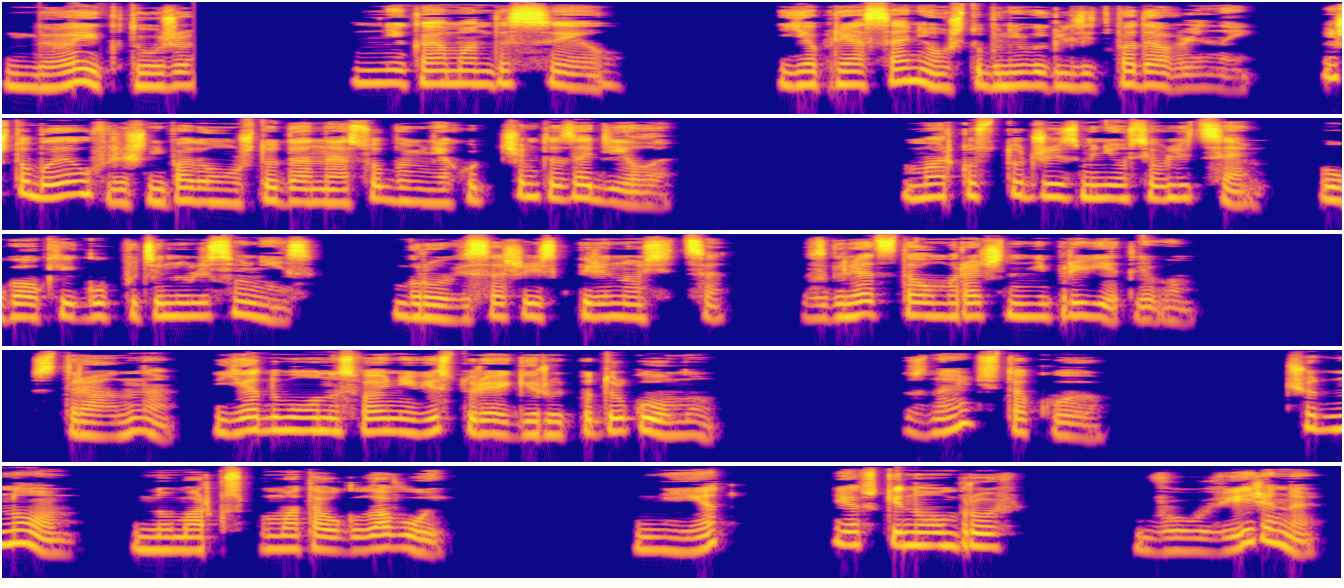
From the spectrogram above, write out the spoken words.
«Да, и кто же?» «Некая Аманда Сейл. Я приосанила, чтобы не выглядеть подавленной, и чтобы Элфриш не подумал, что данная особа меня хоть чем-то задела. Маркус тут же изменился в лице, уголки губ потянулись вниз, брови сошлись к переносице, взгляд стал мрачно неприветливым. Странно, я думал, он на свою невесту реагирует по-другому. Знаете такое? Чудно, но Маркус помотал головой. Нет, я вскинул бровь. Вы уверены?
